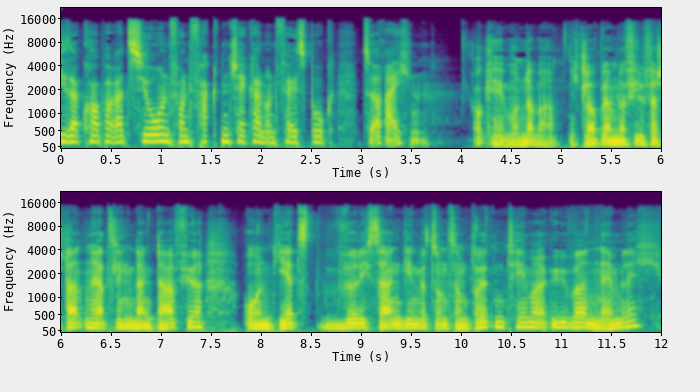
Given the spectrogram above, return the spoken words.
dieser Kooperation von Faktencheckern und Facebook zu erreichen. Okay, wunderbar. Ich glaube, wir haben da viel verstanden. Herzlichen Dank dafür. Und jetzt würde ich sagen, gehen wir zu unserem dritten Thema über, nämlich.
